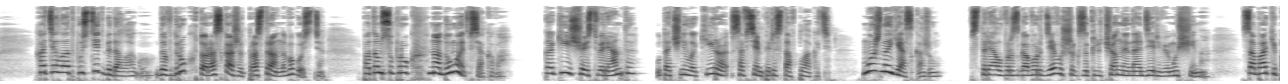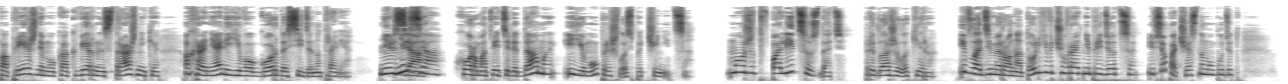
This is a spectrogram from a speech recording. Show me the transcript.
Хотела отпустить бедолагу, да вдруг кто расскажет про странного гостя. Потом супруг надумает всякого». «Какие еще есть варианты?» — уточнила Кира, совсем перестав плакать. «Можно я скажу?» — встрял в разговор девушек, заключенный на дереве мужчина — Собаки по-прежнему, как верные стражники, охраняли его, гордо сидя на траве. «Нельзя!», Нельзя. Хором ответили дамы, и ему пришлось подчиниться. «Может, в полицию сдать?» — предложила Кира. «И Владимиру Анатольевичу врать не придется, и все по-честному будет.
